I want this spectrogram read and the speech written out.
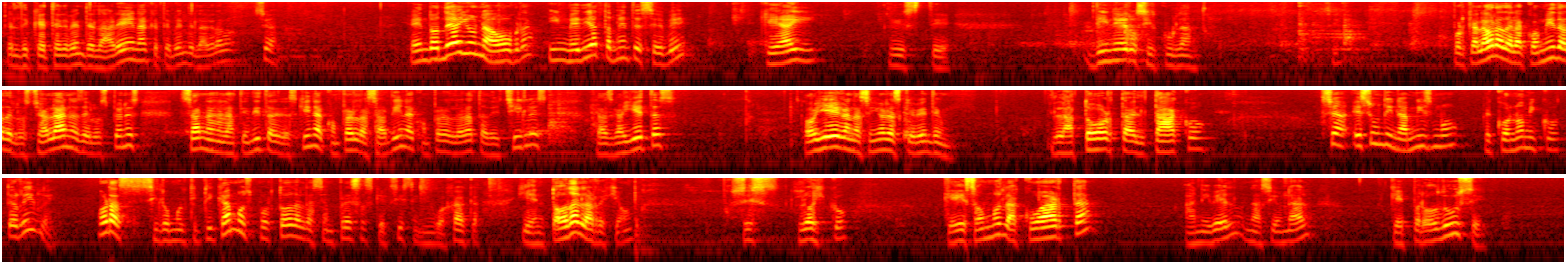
el de que te vende la arena, que te vende la grava. O sea, en donde hay una obra, inmediatamente se ve que hay este, dinero circulando. Porque a la hora de la comida de los chalanes, de los peones, salen a la tiendita de la esquina a comprar la sardina, a comprar la lata de chiles, las galletas. O llegan las señoras que venden la torta, el taco. O sea, es un dinamismo económico terrible. Ahora, si lo multiplicamos por todas las empresas que existen en Oaxaca y en toda la región, pues es lógico que somos la cuarta a nivel nacional que produce.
